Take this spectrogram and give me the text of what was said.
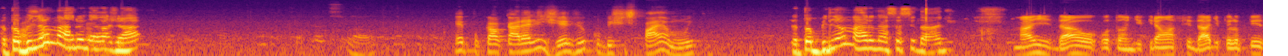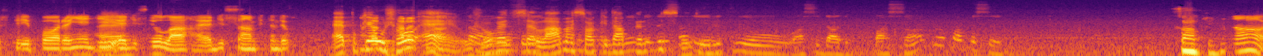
Eu tô bilionário nela já. É. É, porque o cara é ligeiro, viu? Que o bicho espalha muito. Eu tô bilionário nessa cidade. Mas dá, o, o Tom, de criar uma cidade pelo PC, porém é de, É. é. de celular, é de SAMP, entendeu? É porque o o jogo. É, o Então, jogo é de celular, mas só que dá pelo PC. aí. Ele criou a cidade pra Samp ou pra PC? Samp. Não,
